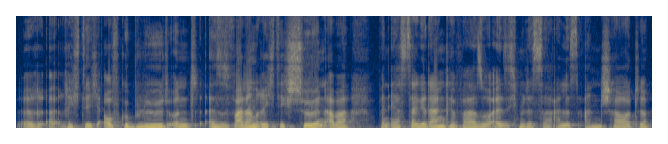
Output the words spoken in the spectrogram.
äh, richtig aufgeblüht und also es war dann richtig schön. Aber mein erster Gedanke war so, als ich mir das alles anschaute,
